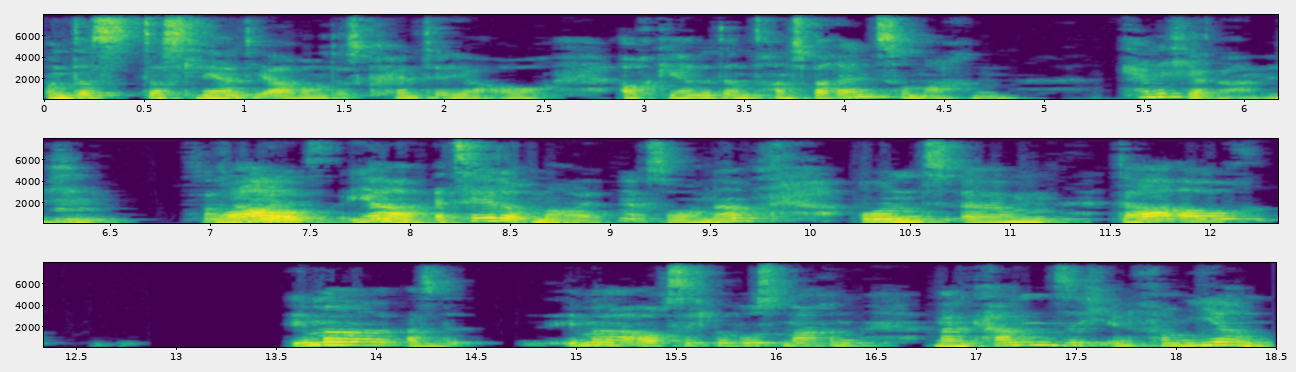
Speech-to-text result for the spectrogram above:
und das, das lernt ihr aber und das könnt ihr ja auch, auch gerne dann transparent zu machen. Kenne ich ja gar nicht. Mhm. Wow, Neues. ja, erzähl doch mal. Ja. So, ne? Und ähm, da auch immer, also immer auch sich bewusst machen, man kann sich informieren.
